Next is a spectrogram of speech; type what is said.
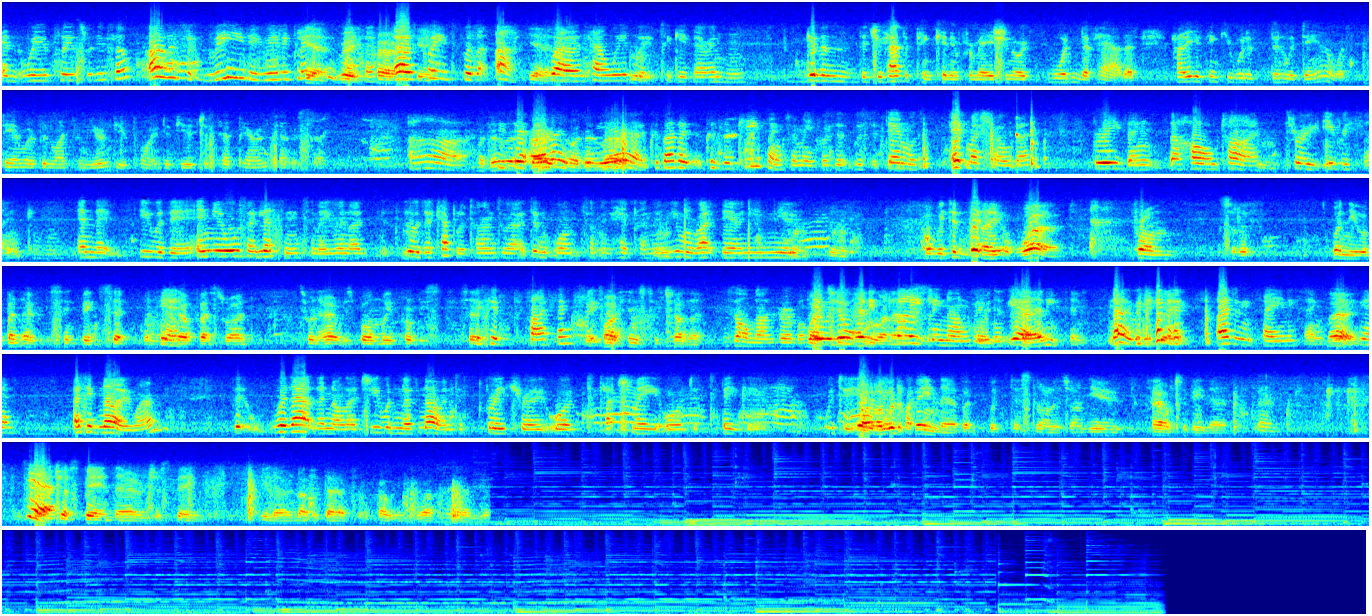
And were you pleased with yourself? I was really, really pleased Yeah, with really myself. proud I was you. pleased with us Yeah. as well as how we'd Mm. worked together. And Given that you had the pink kit information or wouldn't have had it, how do you think you would have been with Dan or what Dan would have been like from your viewpoint if you had just had parent center stuff? ah, I don't see, know, that- I don't yeah, because I don't, because the key thing for me was it was that Dan was at my shoulder, breathing the whole time Mm. through everything, and that you were there, and you also listened to me when I. There was a couple of times where I didn't want something to happen, and you were right there, and you knew. Mm, mm. But we didn't But- say a word from sort of when you were bent over the sink being sick, when Yeah. Michelle first arrived, to when Harriet was born, we probably s- We said said five things to each five other. things to each other. It was all nonverbal. Well, it was to all anyone else. completely And we non-verbal. We didn't Yeah. say anything. No, we didn't. I didn't say anything. No. Yeah. I said no once. But without the knowledge, you wouldn't have known to breathe through or to touch me or just to be there. Would you? Well, It I would have been there, but with this knowledge, I knew how to be there. Um, right. Yeah. Just being there and just being, you know, another dad sort holding the work hand.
